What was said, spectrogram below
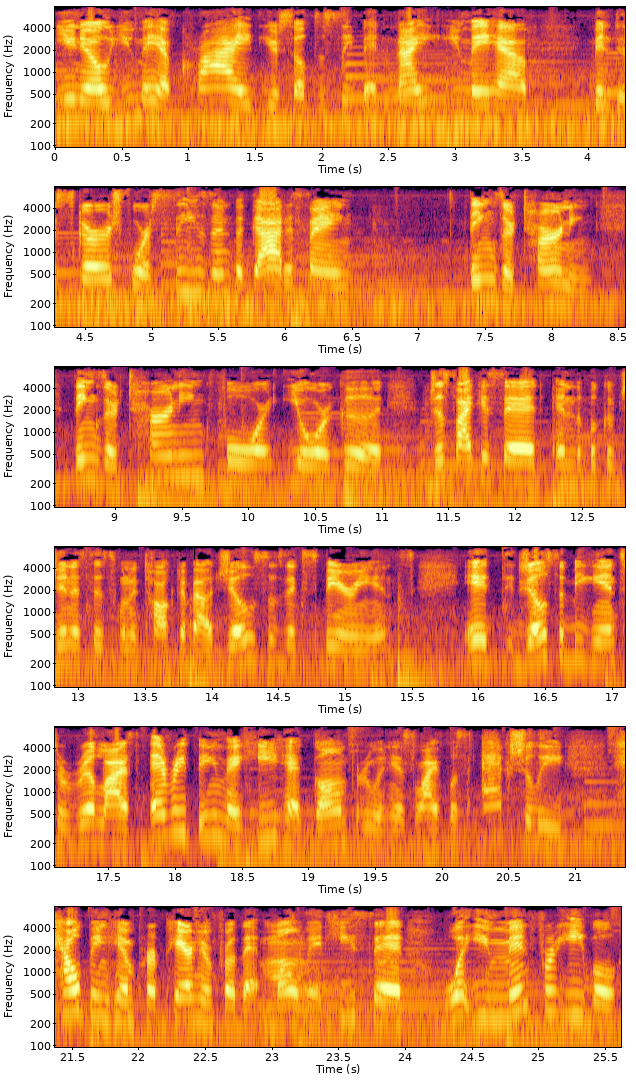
You know, you may have cried yourself to sleep at night. You may have been discouraged for a season, but God is saying things are turning. Things are turning for your good. Just like it said in the book of Genesis when it talked about Joseph's experience it Joseph began to realize everything that he had gone through in his life was actually helping him prepare him for that moment. He said, "What you meant for evil,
